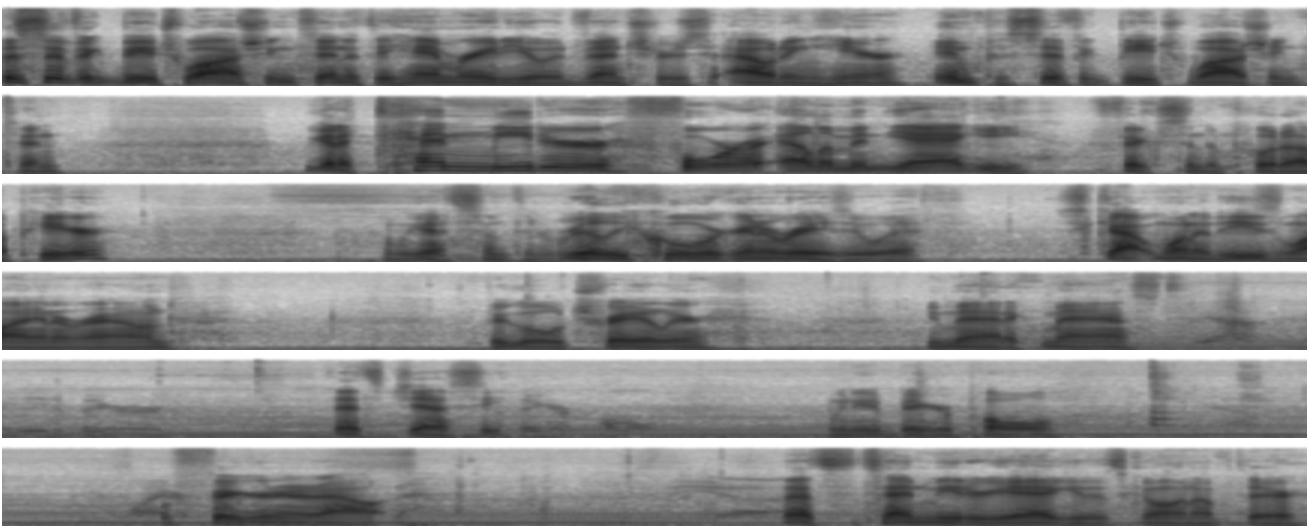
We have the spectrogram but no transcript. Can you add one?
Pacific Beach, Washington at the Ham Radio Adventures outing here in Pacific Beach, Washington. We got a 10 meter four element Yagi fixing to put up here. And we got something really cool we're gonna raise it with. Just got one of these lying around. Big old trailer, pneumatic mast. Yeah, we need a bigger, That's Jesse. bigger pole. We need a bigger pole. We're Wire. figuring it out. The, uh, That's the 10 meter Yagi that's going up there.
